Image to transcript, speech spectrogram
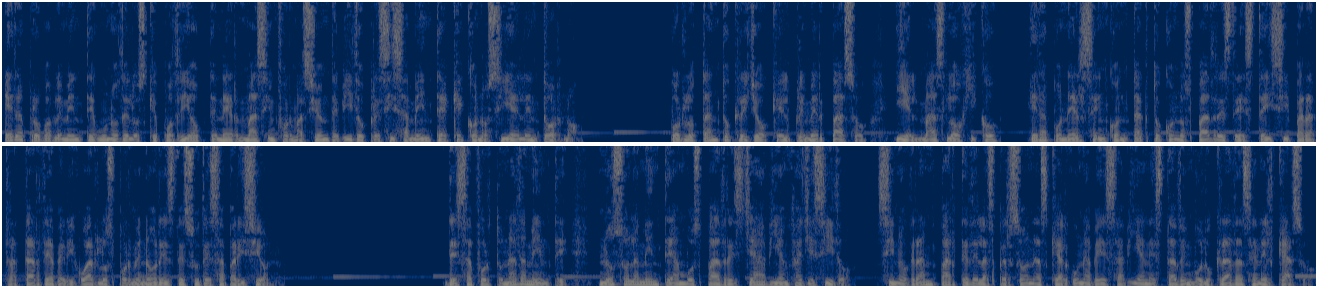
era probablemente uno de los que podría obtener más información debido precisamente a que conocía el entorno. Por lo tanto creyó que el primer paso, y el más lógico, era ponerse en contacto con los padres de Stacy para tratar de averiguar los pormenores de su desaparición. Desafortunadamente, no solamente ambos padres ya habían fallecido, sino gran parte de las personas que alguna vez habían estado involucradas en el caso,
